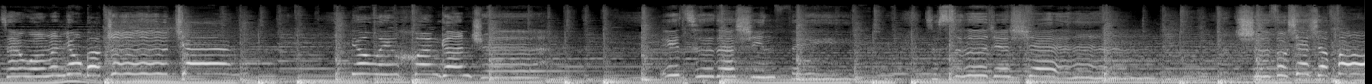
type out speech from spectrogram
在我们拥抱之前，用灵魂感觉彼此的心扉，自私界限，是否写下风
